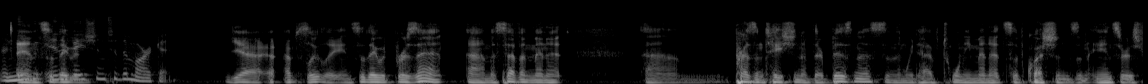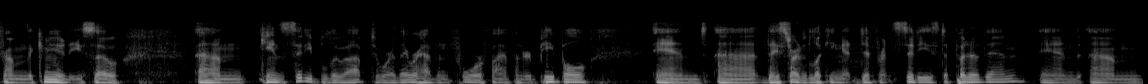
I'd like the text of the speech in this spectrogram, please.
A new And so they would- innovation to the market. Yeah, absolutely. And so they would present um, a seven minute um, presentation of their business, and then we'd have 20 minutes of questions and answers from the community. So um, Kansas City blew up to where they were having four or 500 people. And uh, they started looking at different cities to put it in. And um,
